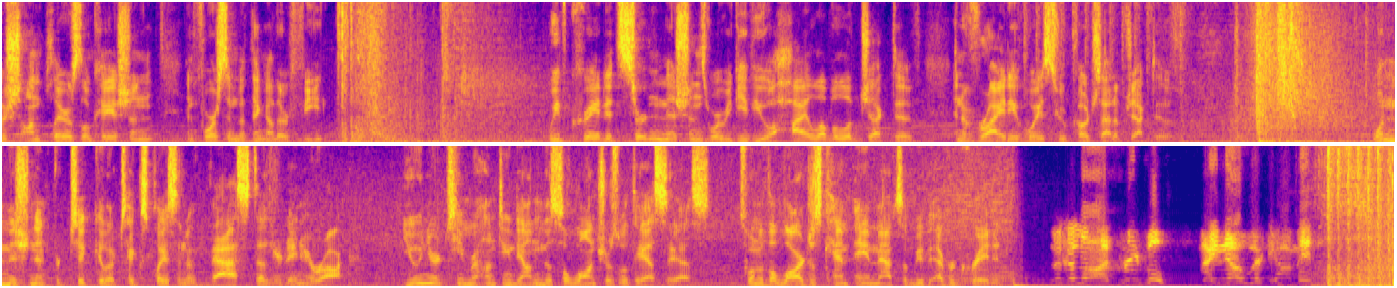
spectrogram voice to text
push on players' location, and force them to think on their feet. We've created certain missions where we give you a high-level objective and a variety of ways to approach that objective. One mission in particular takes place in a vast desert in Iraq. You and your team are hunting down missile launchers with the SAS. It's one of the largest campaign maps that we've ever created. Look alive, people! They know we're coming!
